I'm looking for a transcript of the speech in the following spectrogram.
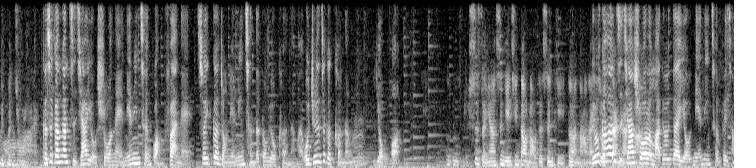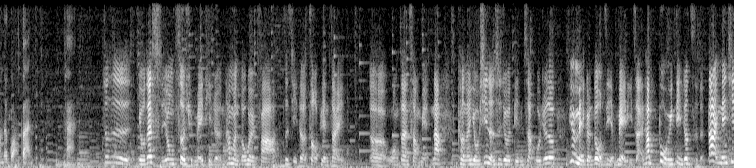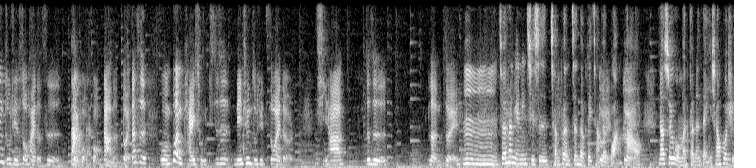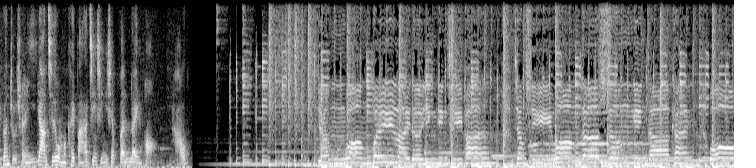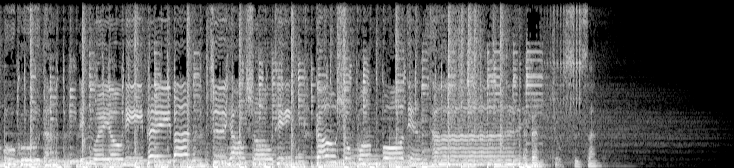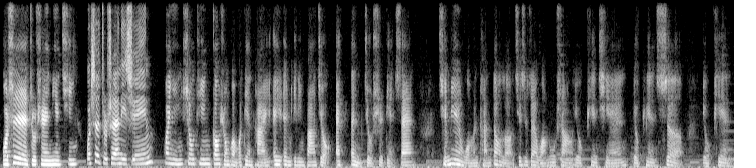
会分出来，可是刚刚子佳有说呢，年龄层广泛呢，所以各种年龄层的都有可能啊。我觉得这个可能有啊，嗯嗯，是怎样？是年轻到老的身体都要拿来？因为刚刚子佳说了嘛，对不对？有年龄层非常的广泛，哎，就是有在使用社群媒体的人，他们都会发自己的照片在呃网站上面。那可能有心人士就会盯上。我觉得，因为每个人都有自己的魅力在，他不一定就只能。当然，年轻族群受害的是最广广大的，嗯、对。但是我们不能排除，其实年轻族群之外的其他，就是。人对，嗯嗯嗯，所以他年龄其实成分真的非常的广。好，那所以我们可能等一下或许跟主持人一样，其实我们可以把它进行一些分类哈。好。仰望未来的隐隐期盼，将希望的声音打开，我不孤单，因为有你陪伴，只要收听高雄广播电台。，FM 九四三，我是主持人念青，我是主持人李寻，欢迎收听高雄广播电台 AM 一零八九 FM 九四点三。前面我们谈到了，其实在网络上有骗钱，有骗色，有骗。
